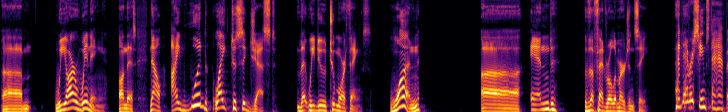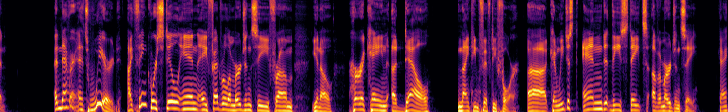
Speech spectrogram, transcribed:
Um, we are winning on this. Now, I would like to suggest that we do two more things. One, uh, end the federal emergency. That never seems to happen. It never. It's weird. I think we're still in a federal emergency from you know Hurricane Adele, 1954. Uh, can we just end these states of emergency? Okay,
